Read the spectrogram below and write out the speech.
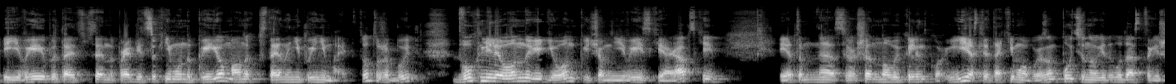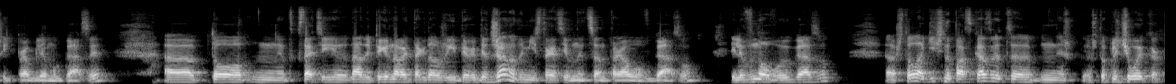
и евреи пытаются постоянно пробиться к нему на прием, а он их постоянно не принимает. Тут уже будет двухмиллионный регион, причем не еврейский, арабский. И это э, совершенно новый коленкор. Если таким образом Путину удастся решить проблему газы, э, то, кстати, надо переименовать тогда уже и Биробиджан, административный центр АО, в газу, или в новую газу, что логично подсказывает, э, что ключевой, как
